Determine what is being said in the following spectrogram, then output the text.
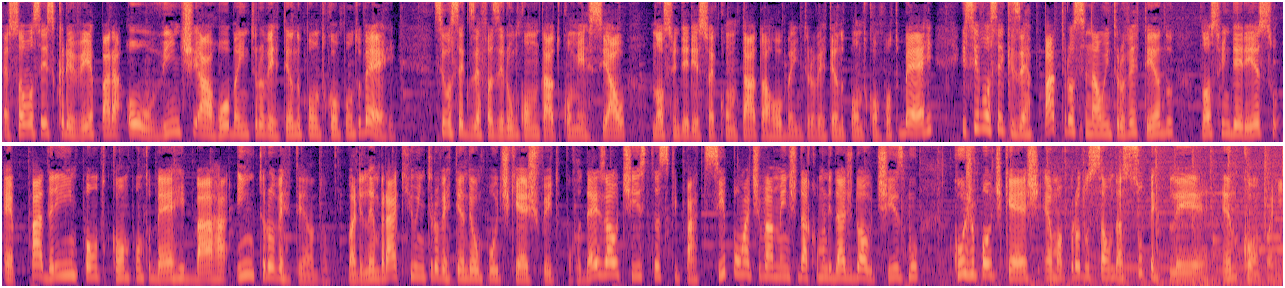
é só você escrever para ouvinte@introvertendo.com.br. Se você quiser fazer um contato comercial, nosso endereço é contato@introvertendo.com.br. E se você quiser patrocinar o Introvertendo, nosso endereço é padrim.com.br/introvertendo. Vale lembrar que o Introvertendo é um podcast feito por 10 autistas que participam ativamente da comunidade do autismo, cujo podcast é uma produção da Superplayer Company.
